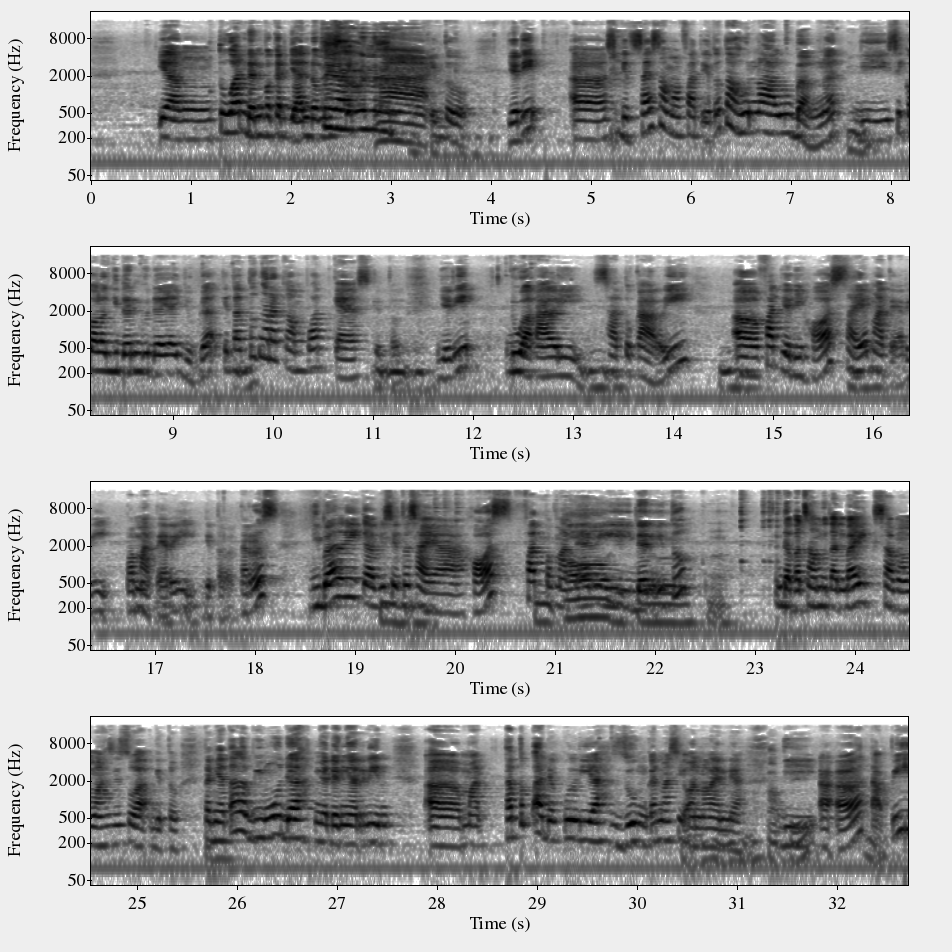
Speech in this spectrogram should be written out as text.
yang tuan dan pekerjaan domestik. Benar. nah itu, jadi eh, skit saya sama Fat itu tahun lalu banget Hmm. di psikologi dan budaya juga kita tuh ngerekam podcast gitu, Hmm. jadi dua kali, satu kali eh, Fat jadi host, saya materi, pemateri gitu. Terus dibalik habis itu saya host, Fat pemateri. Oh, gitu. dan itu Nah, dapat sambutan baik sama mahasiswa gitu. Ternyata lebih mudah ngedengerin eh, mat- tetap ada kuliah Zoom kan masih online ya. Hmm, Tapi- di AA tapi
